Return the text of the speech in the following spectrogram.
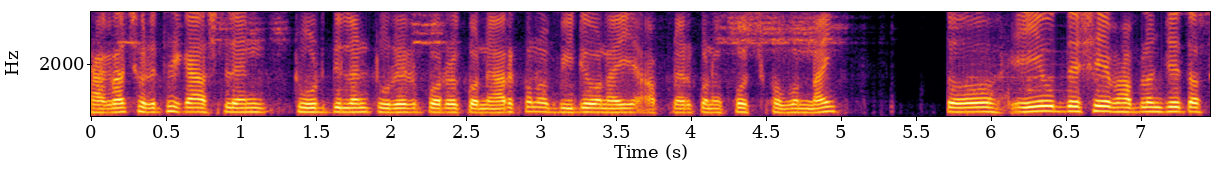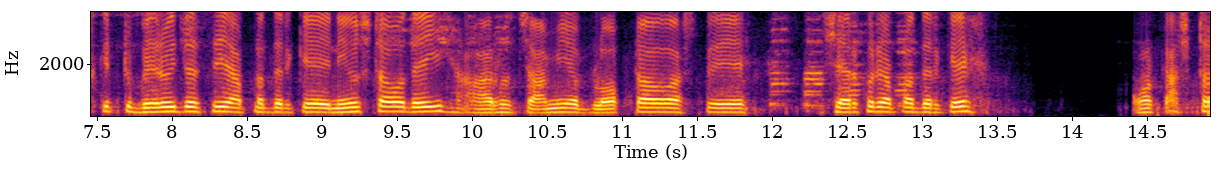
খাগড়াছড়ি থেকে আসলেন ট্যুর দিলেন ট্যুরের পরে কোনো, আর কোনো ভিডিও নাই, আপনার কোনো খোঁজ খবর নাই। তো এই উদ্দেশ্যে ভাবলাম, যেহেতু আজকে একটু বের হইতেছি, আপনাদেরকে নিউজটাও দেই, আর হচ্ছে আমি ব্লগটাও আসতে শেয়ার করি আপনাদেরকে। আমার কাজটা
